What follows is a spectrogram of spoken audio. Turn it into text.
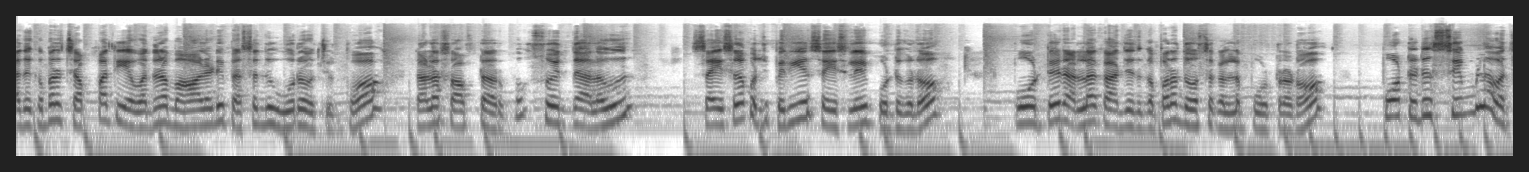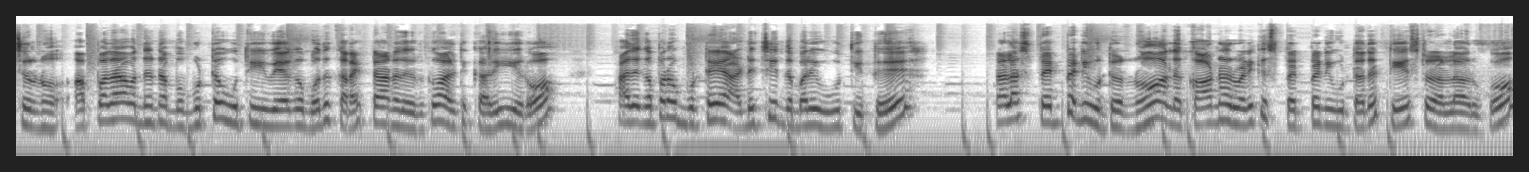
அதுக்கப்புறம் சப்பாத்தியை வந்து நம்ம ஆல்ரெடி பிசைஞ்சு ஊற வச்சுருப்போம் நல்லா சாஃப்டாக இருக்கும். ஸோ இந்த அளவு சைஸில் கொஞ்சம் பெரிய சைஸ்லேயே போட்டுக்கணும். போட்டு நல்லா காஞ்சதுக்கப்புறம் தோசைக்கல்லில் போட்டுறணும். போட்டுட்டு சிம்மில் வச்சிடணும். அப்போ தான் வந்து நம்ம முட்டை ஊற்றி வேகும் போது கரெக்டானது இருக்கும். அல்லாட்டி கறியிரும் அதுக்கப்புறம் முட்டையை அடித்து இந்த மாதிரி ஊற்றிட்டு நல்லா ஸ்ப்ரெட் பண்ணி விட்டுடணும் அந்த கார்னர் வரைக்கும் ஸ்ப்ரெட் பண்ணி விட்டால் தான் டேஸ்ட்டு நல்லா இருக்கும்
